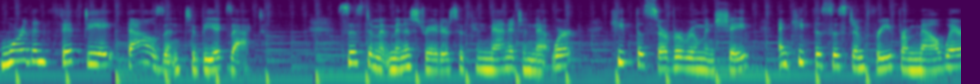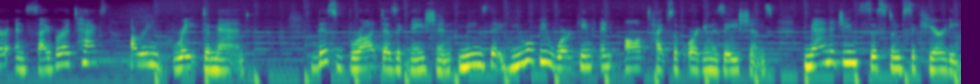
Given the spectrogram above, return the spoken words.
More than 58,000 to be exact. System administrators who can manage a network, keep the server room in shape, and keep the system free from malware and cyber attacks are in great demand. This broad designation means that you will be working in all types of organizations, managing system security.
